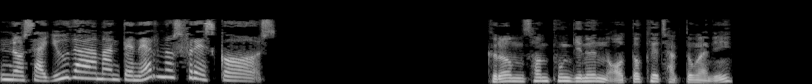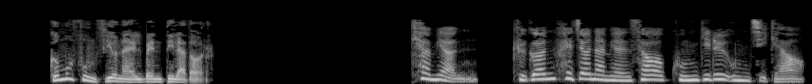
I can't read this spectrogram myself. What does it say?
Nos ayuda a mantenernos frescos. 그럼 선풍기는 어떻게 작동하니? ¿Cómo funciona el ventilador? 켜면, 그건 회전하면서 공기를 움직여.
